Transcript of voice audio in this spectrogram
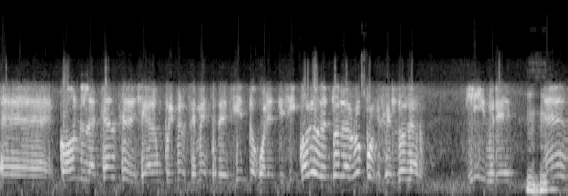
eh, con la chance de llegar a un primer semestre de 145. Hablo del dólar blue porque es el dólar libre. ¿eh?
